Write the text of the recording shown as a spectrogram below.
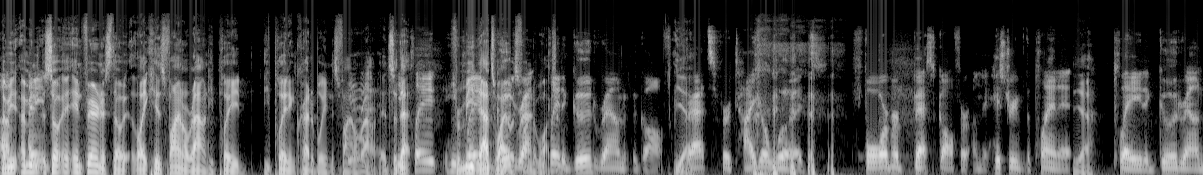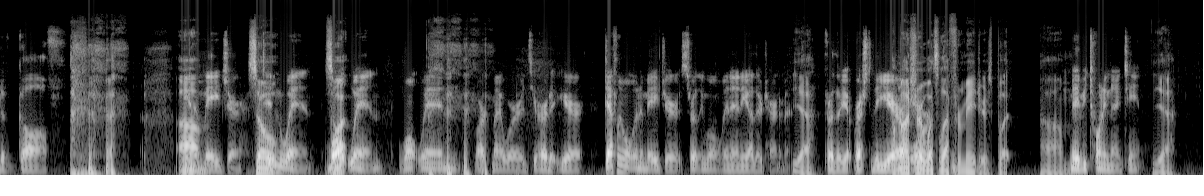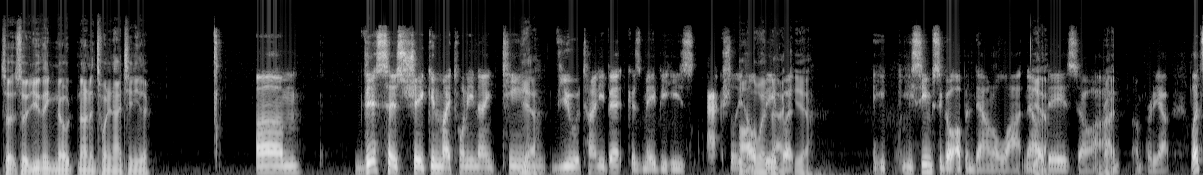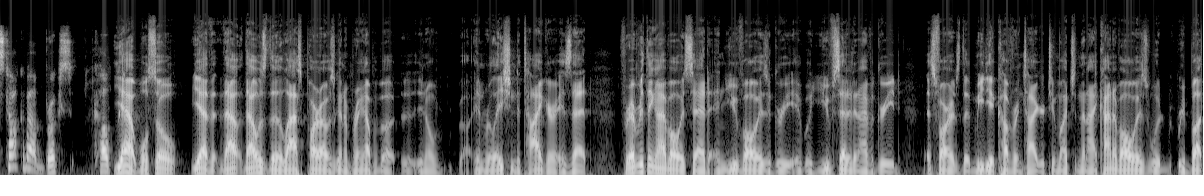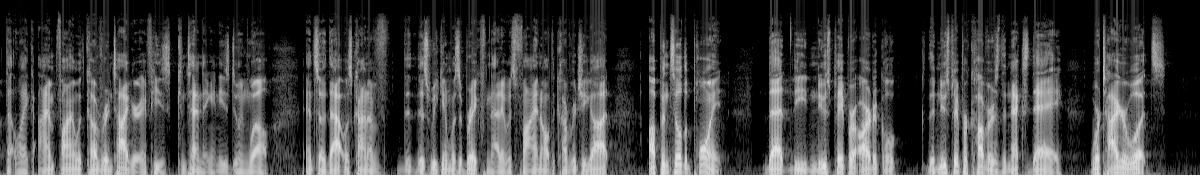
Um, I mean, I mean- so in, in fairness though, like his final round, he played he played incredibly in his final round, and so that played- for me, that's why it was round, fun to watch. He played him. a good round of the golf. Yeah. Congrats for Tiger Woods, former best golfer on the history of the planet. Yeah. Played a good round of golf in a Um, major. so- Didn't win. so won't I- win. Won't win. Mark my words. You heard it here. Definitely won't win a major. Certainly won't win any other tournament Yeah, for the rest of the year. I'm not sure what's left for majors, but um, Maybe 2019. yeah. So so do you think no none in 2019 either? Um, this has shaken my 2019 Yeah. view a tiny bit because maybe he's actually On healthy, back, but yeah. he he seems to go up and down a lot nowadays. So I'm Right. I'm pretty out. Let's talk about Brooks Koepka. Yeah, well, so yeah, that that, that was the last part I was going to bring up about uh, you know in relation to Tiger is that for everything I've always said, and you've always agreed, well, you've said it and I've agreed as far as the media covering Tiger too much, and then I kind of always would rebut that like I'm fine with covering Tiger if he's contending and he's doing well, and so that was kind of th- this weekend was a break from that. It was fine all the coverage he got up until the point that the newspaper article, the newspaper covers the next day were Tiger Woods.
